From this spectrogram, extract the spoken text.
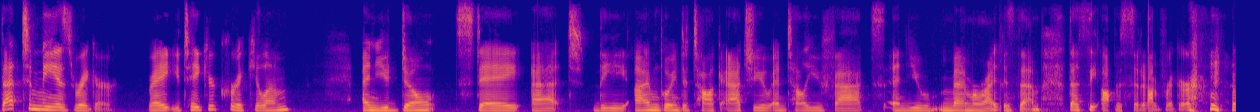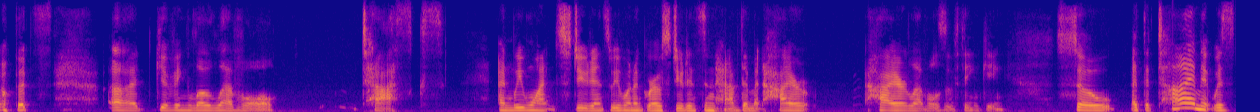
that to me is rigor right you take your curriculum and you don't stay at the i'm going to talk at you and tell you facts and you memorize them. That's the opposite of rigor you know that's uh, giving low level tasks. And we want students we want to grow students and have them at higher higher levels of thinking. So at the time it was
